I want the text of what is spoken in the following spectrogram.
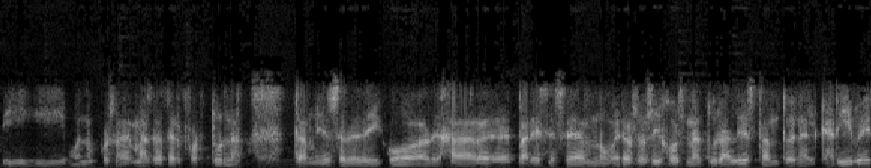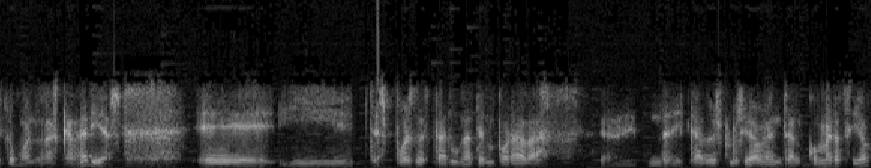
Y bueno, pues además de hacer fortuna, también se dedicó a dejar, eh, parece ser, numerosos hijos naturales tanto en el Caribe como en las Canarias. Eh, y después de estar una temporada dedicado exclusivamente al comercio,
